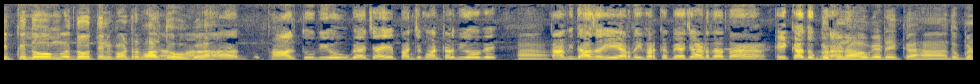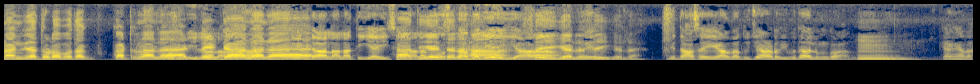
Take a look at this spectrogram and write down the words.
ਇੱਕ ਦੋ ਦੋ ਤਿੰਨ ਕਾਊਂਟਰ ਫਾਲਤੂ ਹੋਊਗਾ। ਹਾਂ, ਫਾਲਤੂ ਵੀ ਹੋਊਗਾ ਚਾਹੇ 5 ਕੁਇੰਟਲ ਵੀ ਹੋਵੇ ਤਾਂ ਵੀ 10000 ਦਾ ਹੀ ਫ਼ਰਕ ਪਿਆ ਝਾੜ ਦਾ ਤਾਂ। ਠੇਕਾ ਦੁੱਗਣਾ। ਦੁੱਗਣਾ ਹੋ ਗਿਆ ਠੇਕਾ ਹਾਂ ਦੁੱਗਣਾ ਨਹੀਂ ਤਾਂ ਥੋੜਾ ਬਹੁਤਾ ਘੱਟ ਲਾ ਲੈ ਡੇਢਾ ਲਾ ਲੈ ਡੇਢਾ ਲਾ ਲਾ ਤੀਆ ਹਿੱਸਾ ਹਾਂ ਲਾ ਲਾ ਕੋਸਤਾ ਵਧੀਆ ਹੀ ਆ। ਸਹੀ ਗੱਲ ਹੈ ਸਹੀ ਗੱਲ ਹੈ ਜੇ 10000 ਦਾ ਤੂੰ ਝਾੜ ਵੀ ਵਧਾ ਲੂੰਗਾ ਹੂੰ। ਕਿਆ ਕਹਿੰਦਾ?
